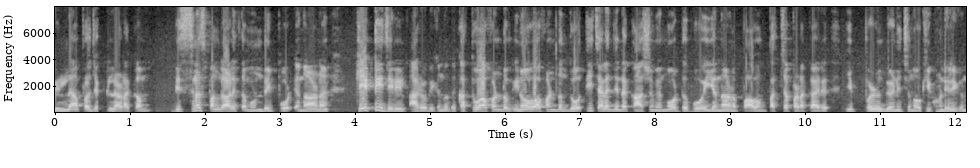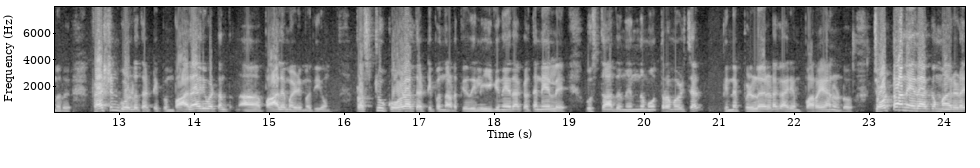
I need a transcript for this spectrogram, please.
വില്ല പ്രൊജക്റ്റിലടക്കം ബിസിനസ് പങ്കാളിത്തമുണ്ട് ഇപ്പോൾ എന്നാണ് കെ ടി ജലീൽ ആരോപിക്കുന്നത്. കത്വ ഫണ്ടും ഇനോവ ഫണ്ടും ധോത്തി ചലഞ്ചിന്റെ കാശും എങ്ങോട്ട് പോയി എന്നാണ് പാവം പച്ചപ്പടക്കാർ ഇപ്പോഴും ഗണിച്ചു നോക്കിക്കൊണ്ടിരിക്കുന്നത്. ഫാഷൻ ഗോൾഡ് തട്ടിപ്പും പാലാരിവട്ടം പാലം അഴിമതിയും പ്ലസ് ടു കോഴ തട്ടിപ്പും നടത്തിയത് ലീഗ് നേതാക്കൾ തന്നെയല്ലേ? ഉസ്താദ് നിന്ന് മൂത്രമൊഴിച്ചാൽ പിന്നെ പിള്ളേരുടെ കാര്യം പറയാനുണ്ടോ? ചോട്ടാ നേതാക്കന്മാരുടെ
